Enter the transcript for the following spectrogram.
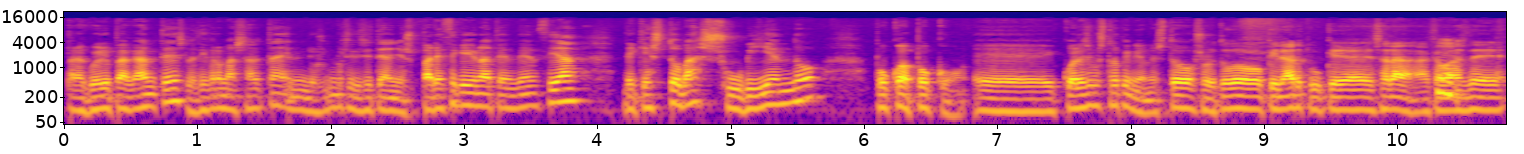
para cubrir pagantes, la cifra más alta en los últimos 17 años. Parece que hay una tendencia de que esto va subiendo poco a poco. Eh, ¿Cuál es vuestra opinión? Esto, sobre todo, Pilar, tú que, Sara, acabas de,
